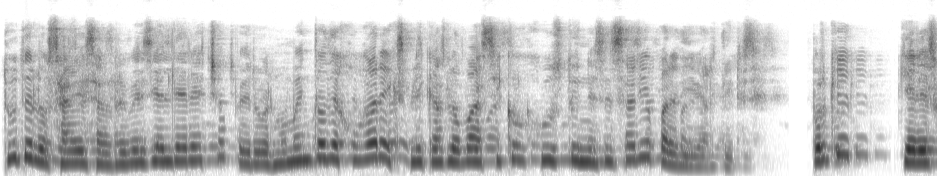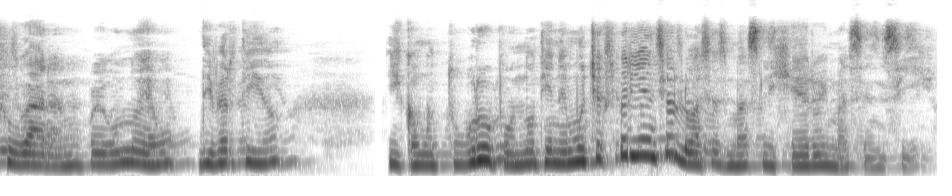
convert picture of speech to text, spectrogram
Tú te lo sabes al revés y al derecho, pero al momento de jugar explicas lo básico, justo y necesario para divertirse. ¿Por qué quieres jugar en un juego nuevo, divertido, y como tu grupo no tiene mucha experiencia, lo haces más ligero y más sencillo.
